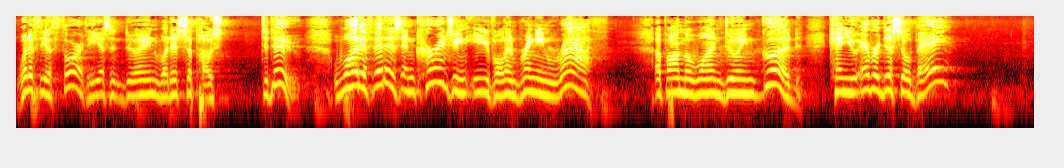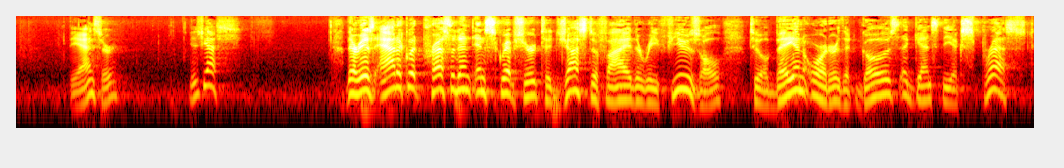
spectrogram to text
what if the authority isn't doing what it's supposed to do? What if it is encouraging evil and bringing wrath upon the one doing good? Can you ever disobey? The answer is yes. There is adequate precedent in Scripture to justify the refusal to obey an order that goes against the expressed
